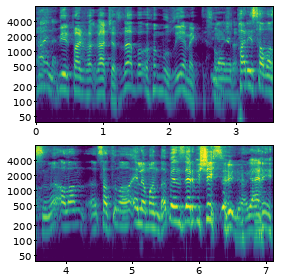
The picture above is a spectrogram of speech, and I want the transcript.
Aynen. bir par- parçası da muzu yemekti sonuçta. Yani Paris havasını alan satın alan eleman da benzer bir şey söylüyor. Yani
